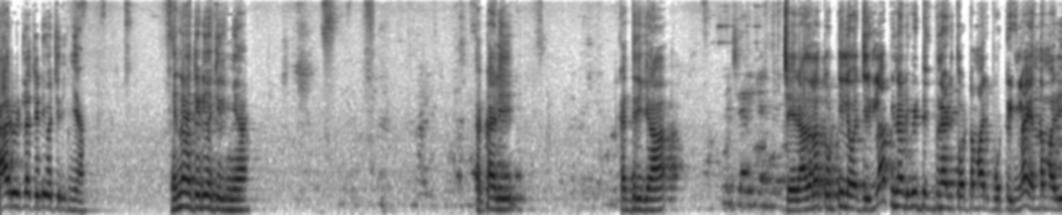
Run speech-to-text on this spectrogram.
யார் வீட்டில் செடி வச்சுருக்கீங்க? என்னென்ன செடி வச்சிருக்கீங்க? தக்காளி கத்திரிக்காய். சரி அதெல்லாம் தொட்டியில வச்சிருக்கீங்களா? பின்னாடி வீட்டுக்கு பின்னாடி தோட்டம் மாதிரி போட்டுறீங்களா எந்த மாதிரி?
